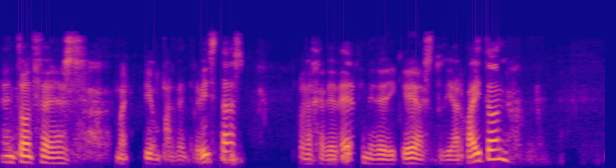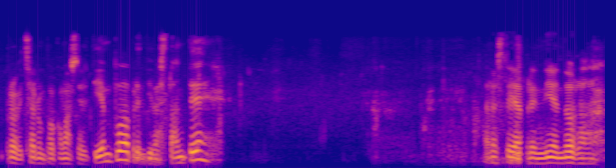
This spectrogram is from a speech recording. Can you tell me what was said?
Entonces, bueno, vi un par de entrevistas, lo dejé de ver y me dediqué a estudiar Python, aprovechar un poco más el tiempo, aprendí bastante. Ahora estoy aprendiendo la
